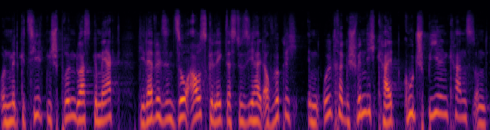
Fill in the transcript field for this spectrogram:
und mit gezielten Sprüngen, du hast gemerkt, die Level sind so ausgelegt, dass du sie halt auch wirklich in Ultrageschwindigkeit gut spielen kannst und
